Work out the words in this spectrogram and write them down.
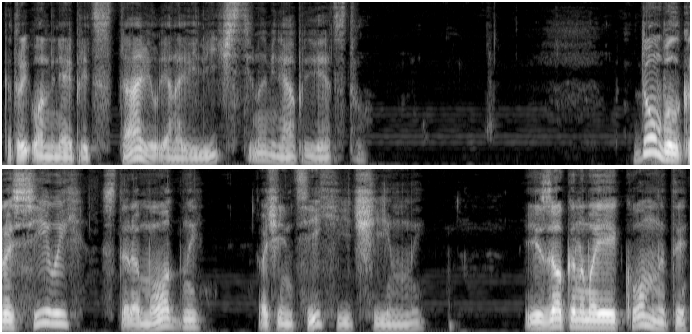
которой он меня и представил, и она величественно меня приветствовала. Дом был красивый, старомодный, очень тихий и чинный. Из окон моей комнаты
